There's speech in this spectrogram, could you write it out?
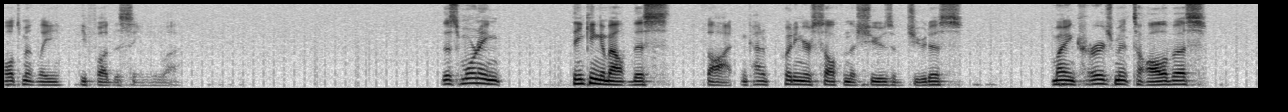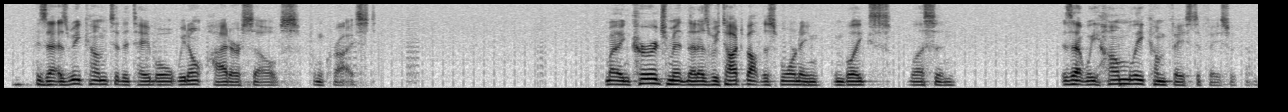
Ultimately, he fled the scene. He left. This morning, thinking about this thought and kind of putting yourself in the shoes of Judas, my encouragement to all of us is that as we come to the table, we don't hide ourselves from Christ my encouragement that as we talked about this morning in Blake's lesson is that we humbly come face to face with him.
